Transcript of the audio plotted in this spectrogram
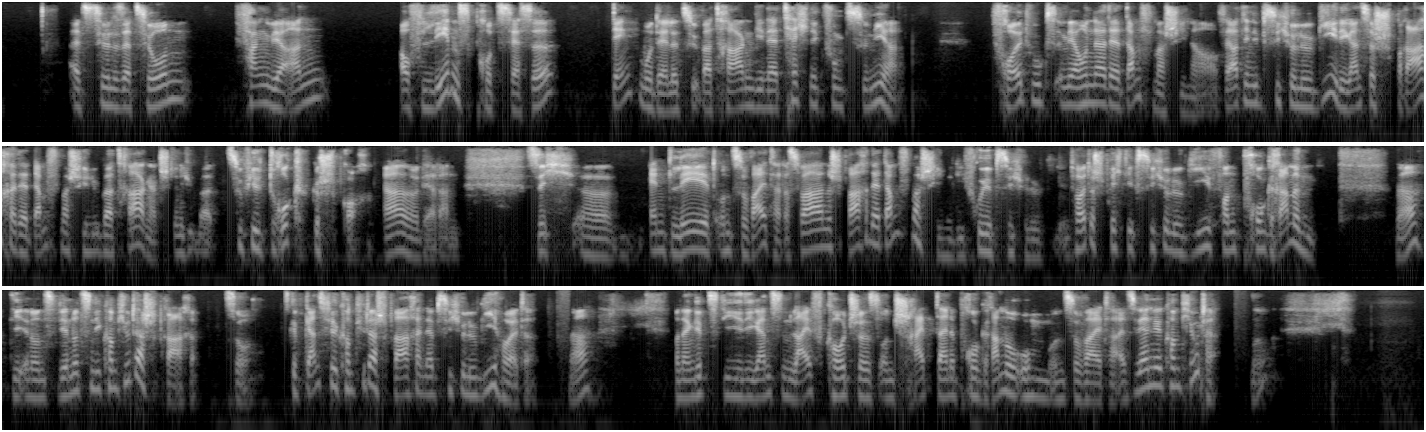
Als Zivilisation fangen wir an, auf Lebensprozesse Denkmodelle zu übertragen, die in der Technik funktionieren. Freud wuchs im Jahrhundert der Dampfmaschine auf. Er hat in die Psychologie die ganze Sprache der Dampfmaschine übertragen, hat ständig über zu viel Druck gesprochen, ja, der dann sich äh, entlädt und so weiter. Das war eine Sprache der Dampfmaschine, die frühe Psychologie. Und heute spricht die Psychologie von Programmen, na, die in uns, wir nutzen die Computersprache. So gibt ganz viel Computersprache in der Psychologie heute. Ja? Und dann gibt's die, die ganzen Life-Coaches und schreibt deine Programme um und so weiter, als wären wir Computer. Ne?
